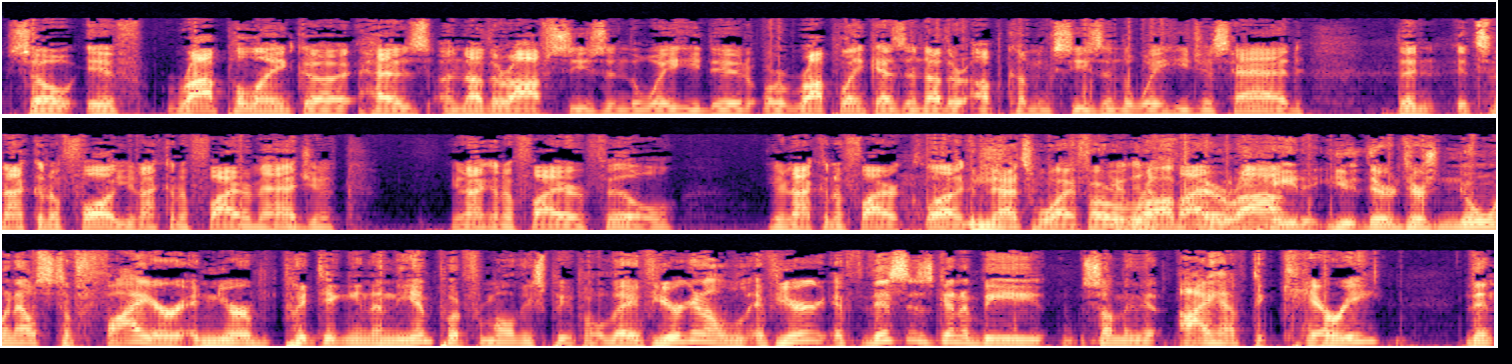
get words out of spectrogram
So if Rob Pelinka has another offseason the way he did, or Rob Pelinka has another upcoming season the way he just had, then it's not going to fall. You're not going to fire Magic. You're not going to fire Phil. You're not going to fire Clutch. And that's why if I were Rob, I would Rob. hate it. You, there, there's no one else to fire, and you're taking in the input from all these people. They- If you're gonna, if you're, if this is gonna be something that I have to carry, then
